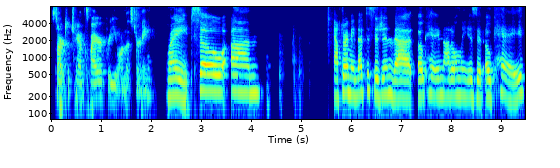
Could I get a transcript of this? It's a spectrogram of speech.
start to transpire for you on this journey? Right. So um after i made that decision that okay not only is it okay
